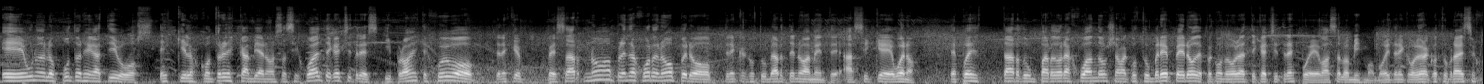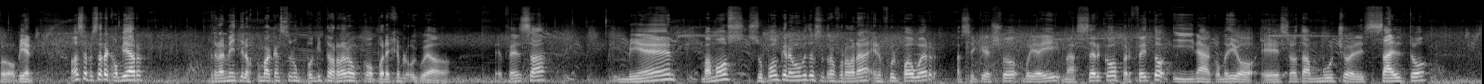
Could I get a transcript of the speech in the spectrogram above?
eh, uno de los puntos negativos es que los controles cambiaron. O sea, si jugás el Tenkaichi 3 y probás este juego, tenés que empezar, no aprender a jugar de nuevo, pero tenés que acostumbrarte nuevamente. Así que, bueno, después de un par de horas jugando, ya me acostumbré, pero después cuando vuelva a Tenkaichi 3, pues va a ser lo mismo. voy a tener que volver a acostumbrar a ese juego. Bien, vamos a empezar a cambiar. Realmente los combos acá son un poquito raros, como por ejemplo... Uy, cuidado. Defensa. Bien, vamos. Supongo que en algún momento se transformará en full power. Así que yo voy ahí, me acerco, perfecto. Y nada, como digo, eh, se nota mucho el salto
